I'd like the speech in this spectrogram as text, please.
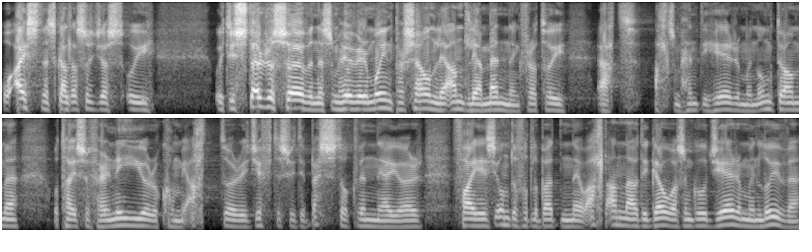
og eisne skal det så just og i Og til større søvende som har vært min personlige andlige menning for at at alt som hendte her i min ungdomme og ta i så fernier og kom i atter og giftes vi til beste og kvinne jeg gjør feis i underfotle bøttene og alt annet av de gode som god gjør i min løyve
